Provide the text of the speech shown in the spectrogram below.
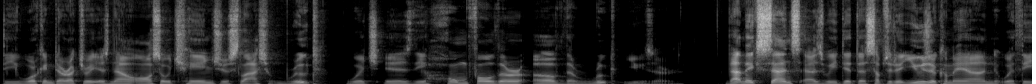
The working directory is now also changed to slash root, which is the home folder of the root user. That makes sense as we did the substitute user command with the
